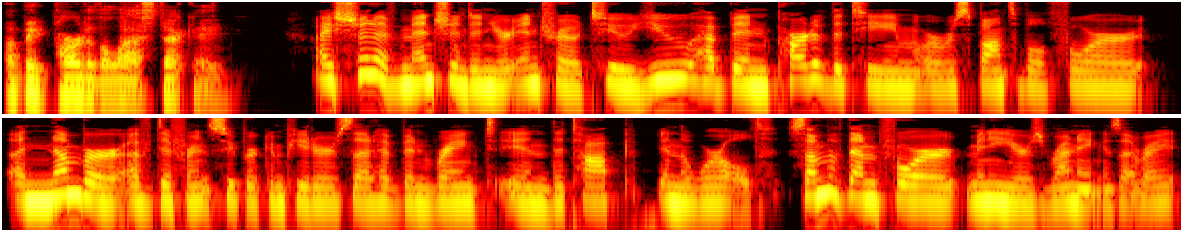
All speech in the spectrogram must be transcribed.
a big part of the last decade. I should have mentioned in your intro, too, you have been part of the team or responsible for a number of different supercomputers that have been ranked in the top in the world, some of them for many years running. Is that right?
